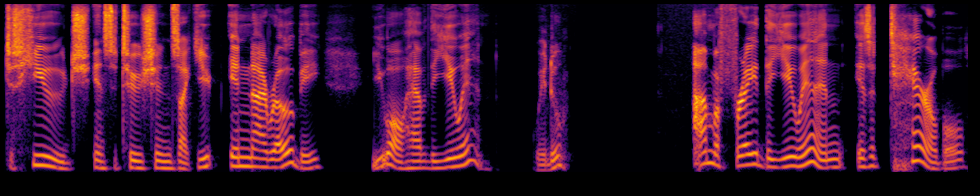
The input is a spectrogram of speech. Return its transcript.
just huge institutions like you in Nairobi, you all have the UN. We do. I'm afraid the UN is a terrible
